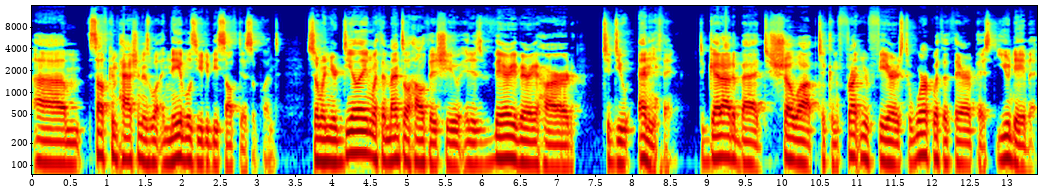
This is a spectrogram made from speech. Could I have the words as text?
um, self compassion is what enables you to be self disciplined. So when you're dealing with a mental health issue, it is very, very hard to do anything to get out of bed, to show up, to confront your fears, to work with a therapist, you name it.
